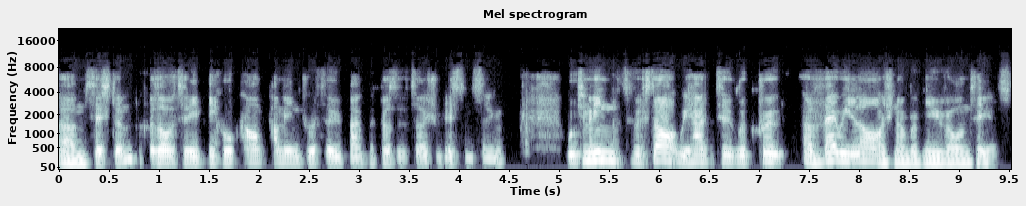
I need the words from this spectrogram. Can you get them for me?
um, system because obviously people can't come into a food bank because of social distancing, which means to start we had to recruit a very large number of new volunteers.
